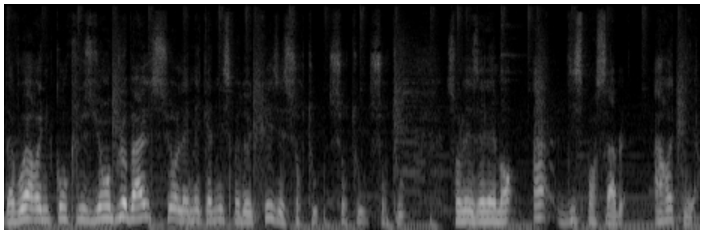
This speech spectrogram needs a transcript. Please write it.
d'avoir une conclusion globale sur les mécanismes de crise et surtout, surtout, surtout sur les éléments indispensables à retenir.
